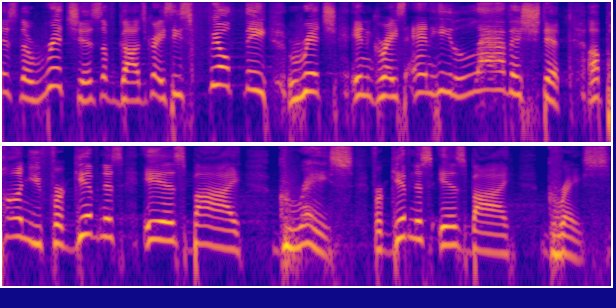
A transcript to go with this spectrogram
is the riches of God's grace. He's filthy rich in grace, and He lavished it upon you. Forgiveness is by grace. Forgiveness is by grace.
